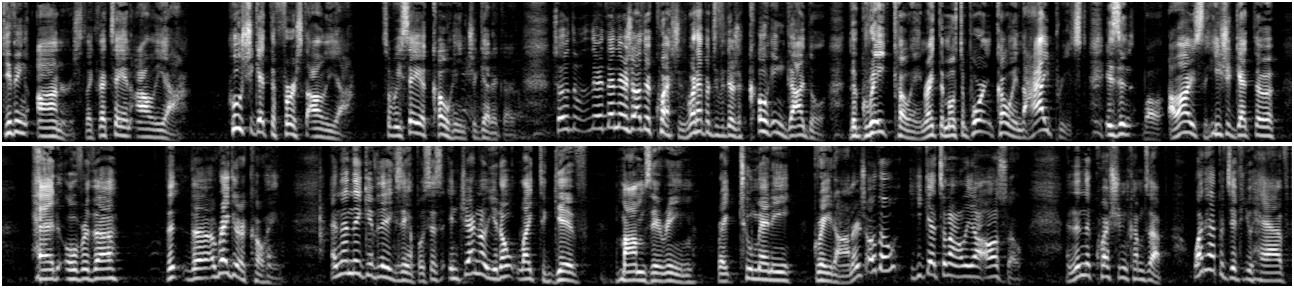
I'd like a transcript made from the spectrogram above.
giving honors, like let's say an aliyah. Who should get the first aliyah? So we say a Kohen should get a. So th- then there's other questions. What happens if there's a Kohen Gadol, the great Kohen, right? The most important Kohen, the high priest, isn't, well, obviously he should get the head over the, the, the regular Kohen. And then they give the example. It says, in general, you don't like to give Mamzerim, right, too many great honors, although he gets an aliyah also. And then the question comes up, what happens if you have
